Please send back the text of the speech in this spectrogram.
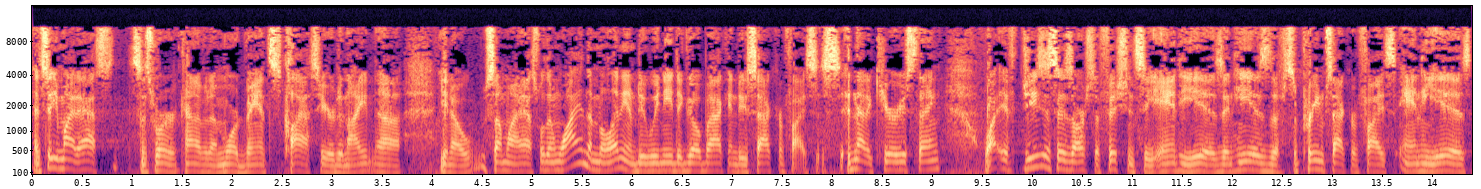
And so you might ask, since we're kind of in a more advanced class here tonight, uh, you know, some might ask, well, then why in the millennium do we need to go back and do sacrifices? Isn't that a curious thing? Why, if Jesus is our sufficiency, and He is, and He is the supreme sacrifice, and He is,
